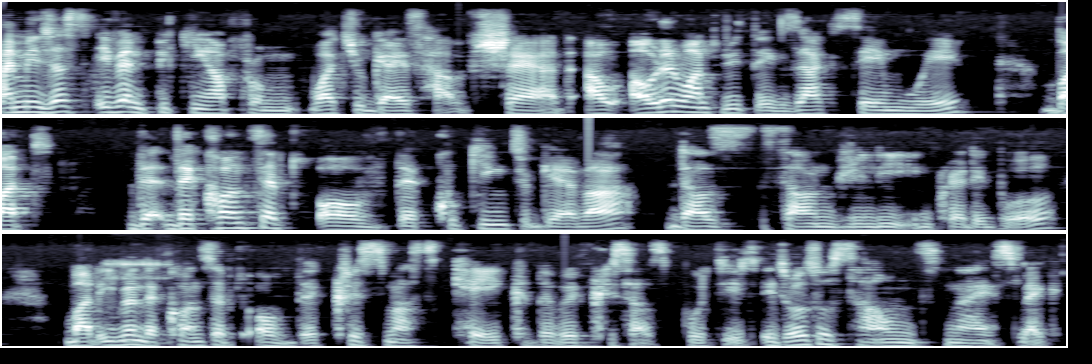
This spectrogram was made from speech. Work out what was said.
I mean, just even picking up from what you guys have shared, I, I wouldn't want to do it the exact same way, but the, the concept of the cooking together does sound really incredible. But even the mm. concept of the Christmas cake, the way Chris has put it, it also sounds nice. Like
